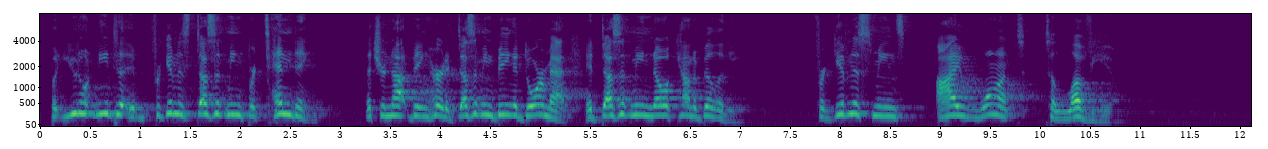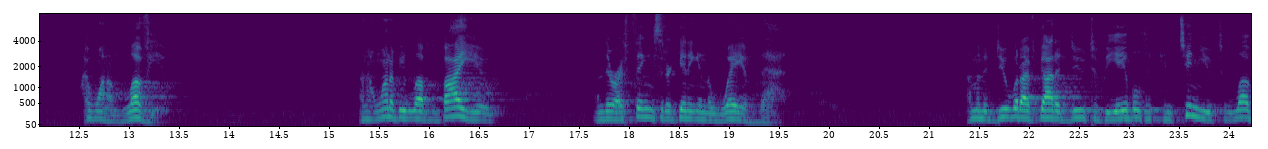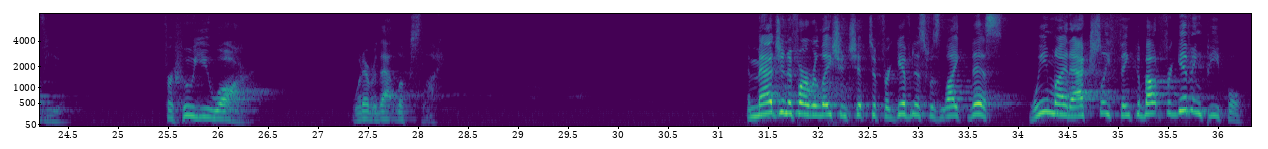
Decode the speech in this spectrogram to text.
But you don't need to, forgiveness doesn't mean pretending that you're not being hurt. It doesn't mean being a doormat. It doesn't mean no accountability. Forgiveness means I want to love you. I want to love you. And I want to be loved by you. And there are things that are getting in the way of that. I'm going to do what I've got to do to be able to continue to love you. for who you are, whatever that looks like. Imagine if our relationship to forgiveness was like this. We might actually think about forgiving people.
